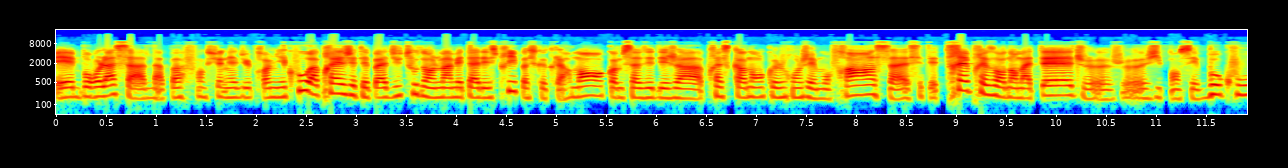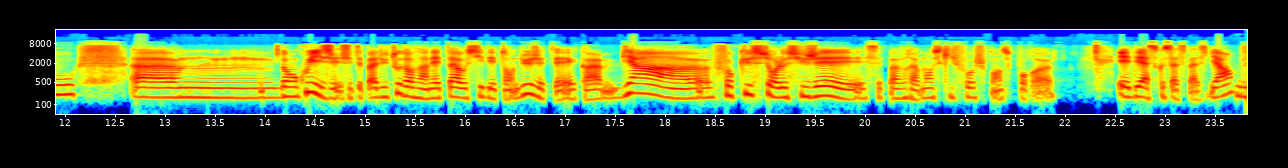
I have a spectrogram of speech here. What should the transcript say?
Et bon, là, ça n'a pas fonctionné du premier coup. Après, j'étais pas du tout dans le même état d'esprit parce que clairement, comme ça faisait déjà presque un an que je rongeais mon frein, ça, c'était très présent dans ma tête. Je, j'y pensais beaucoup. Euh, donc oui, j'étais pas du tout dans un état aussi détendu. J'étais quand même bien euh, focus sur le sujet et c'est pas vraiment ce qu'il faut, je pense, pour euh, aider à ce que ça se passe bien. Mm.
